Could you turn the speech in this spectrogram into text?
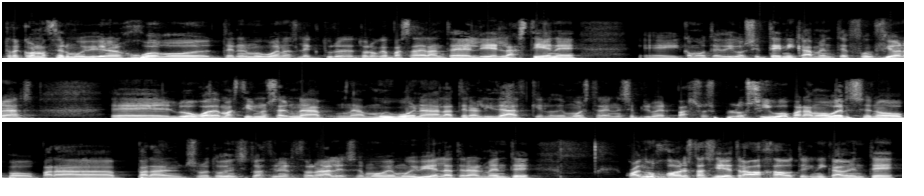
reconocer muy bien el juego, tener muy buenas lecturas de todo lo que pasa delante de él y él las tiene. Eh, y como te digo, si técnicamente funcionas, eh, luego además tiene una, una, muy buena lateralidad que lo demuestra en ese primer paso explosivo para moverse, ¿no? Para, para, sobre todo en situaciones zonales, se mueve muy bien lateralmente. Cuando un jugador está así de trabajado técnicamente,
